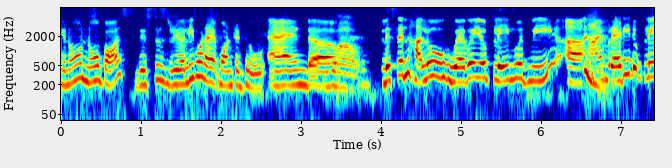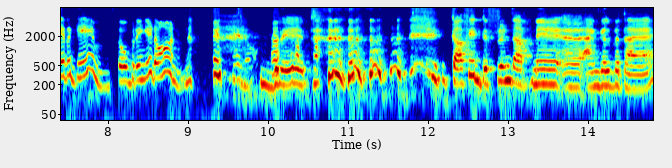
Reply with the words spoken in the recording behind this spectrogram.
you know no boss this is really what i want to do and uh, wow listen hello whoever you're playing with me uh, i'm ready to play the game so bring it on you know? ग्रेट काफी डिफरेंट आपने एंगल बताया है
